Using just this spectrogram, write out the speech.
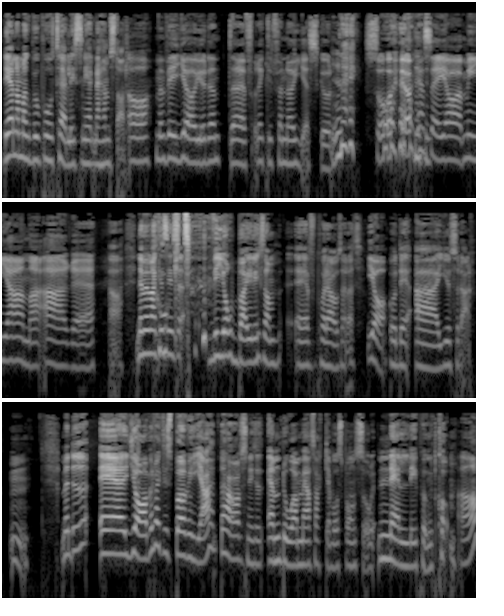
Det är när man bor på hotell i sin egna hemstad. Ja, men vi gör ju det inte riktigt för nöjes skull. Nej. Så jag kan säga, ja, min hjärna är, eh, Ja. Nej men man kan säga så, vi jobbar ju liksom eh, på det här hotellet. ja. Och det är ju sådär. Mm. Men du, eh, jag vill faktiskt börja det här avsnittet ändå med att tacka vår sponsor Nelly.com. Ja.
